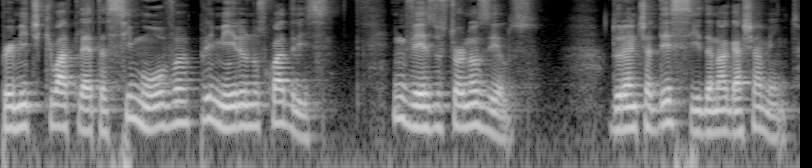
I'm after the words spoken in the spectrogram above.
permite que o atleta se mova primeiro nos quadris, em vez dos tornozelos, durante a descida no agachamento.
